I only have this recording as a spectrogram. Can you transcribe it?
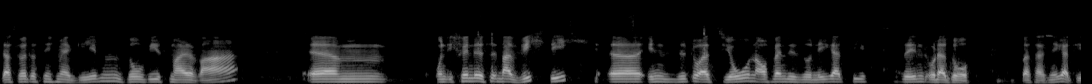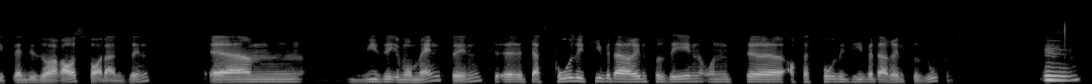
das wird es nicht mehr geben, so wie es mal war. Ähm, und ich finde es immer wichtig, äh, in Situationen, auch wenn sie so negativ sind oder so was heißt negativ, wenn sie so herausfordernd sind, ähm, wie sie im Moment sind, äh, das Positive darin zu sehen und äh, auch das Positive darin zu suchen. Mhm.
